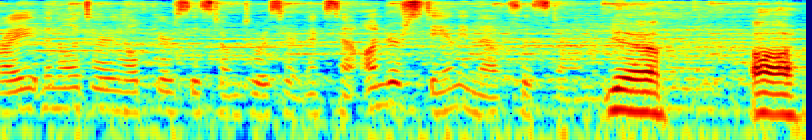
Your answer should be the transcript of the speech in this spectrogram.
right? The military healthcare system to a certain extent, understanding that system. Yeah. Uh,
